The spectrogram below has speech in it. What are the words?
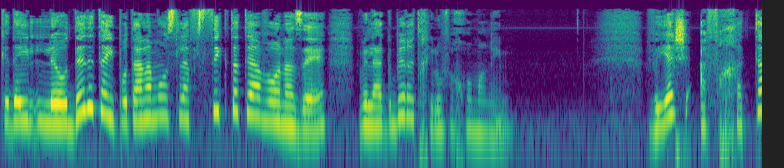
כדי לעודד את ההיפותלמוס להפסיק את התיאבון הזה ולהגביר את חילוף החומרים. ויש הפחתה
